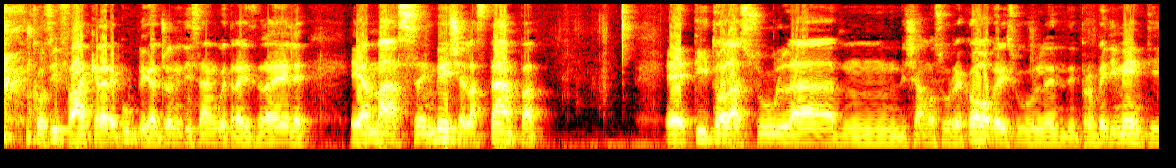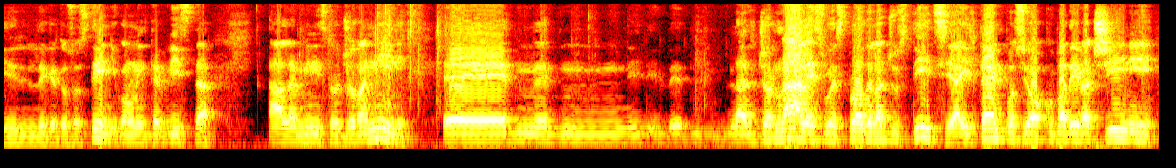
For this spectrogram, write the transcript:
così fa anche la Repubblica, giorni di sangue tra Israele e Hamas. Invece la stampa eh, titola sulla, mh, diciamo, sul recovery, sui provvedimenti, il decreto sostegni, con un'intervista al ministro Giovannini. Eh, il giornale su Esplode la giustizia, il tempo si occupa dei vaccini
